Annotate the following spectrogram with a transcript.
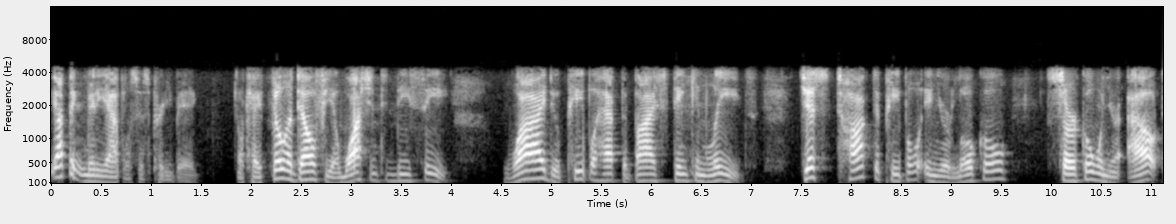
yeah, I think Minneapolis is pretty big. Okay, Philadelphia, Washington, D.C. Why do people have to buy stinking leads? Just talk to people in your local circle when you're out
